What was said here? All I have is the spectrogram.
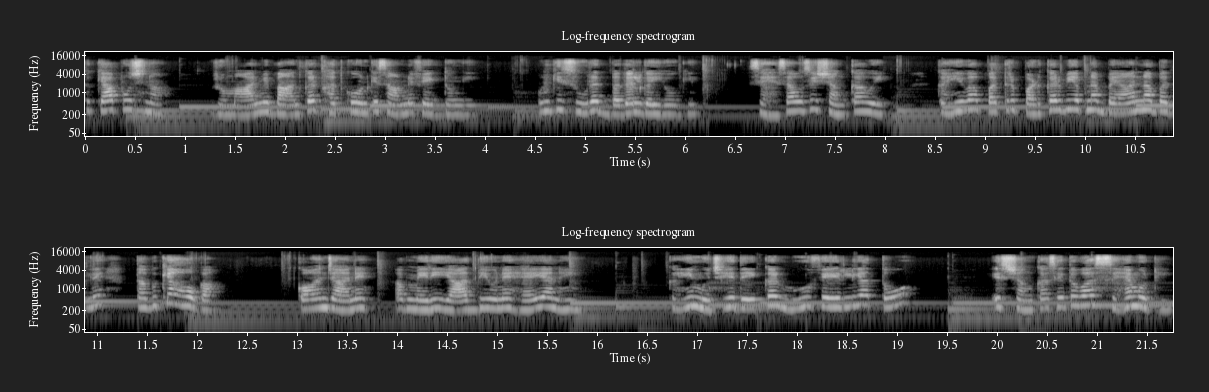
तो क्या पूछना? रुमाल में बांधकर खत को उनके सामने फेंक दूँगी। उनकी सूरत बदल गई होगी। सहसा उसे शंका हुई। कहीं वह पत्र पढ़कर भी अपना बयान ना बदले, तब क्या होगा? कौन जाने अब मेरी याद भी उन्हें है या नहीं? कहीं मुझे देखकर मुँह फेर लिया तो? इस शंका से तो वह सहम उठी।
